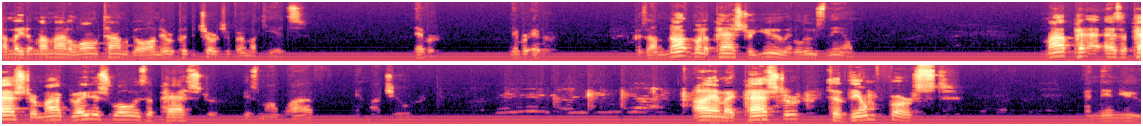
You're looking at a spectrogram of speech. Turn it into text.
I made up my mind a long time ago I'll never put the church in front of my kids. Never. Never, ever. Because I'm not going to pastor you and lose them. My, as a pastor, my greatest role as a pastor is my wife and my children. I am a pastor to them first, and then you.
